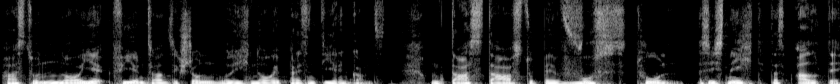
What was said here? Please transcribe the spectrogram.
hast du neue 24 Stunden, wo du dich neu präsentieren kannst. Und das darfst du bewusst tun. Es ist nicht das Alte,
